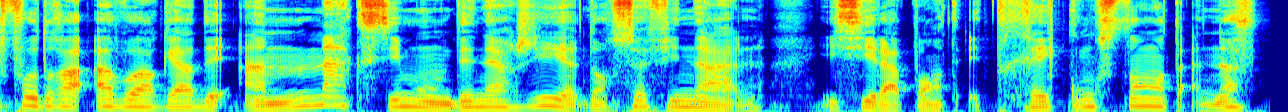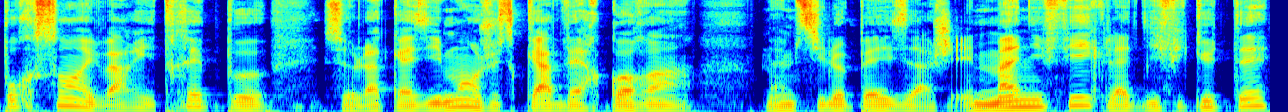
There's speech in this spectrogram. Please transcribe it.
faudra avoir gardé un maximum d'énergie dans ce final. Ici la pente est très constante à 9% et varie très peu, cela quasiment jusqu'à Vercorin. Même si le paysage est magnifique, la difficulté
